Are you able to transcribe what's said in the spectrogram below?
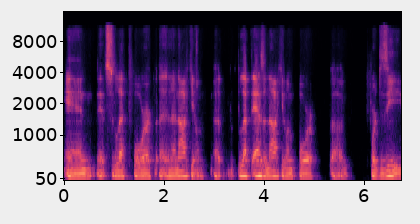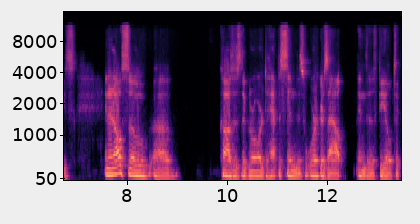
and it's left for an inoculum, uh, left as inoculum for uh, for disease, and it also uh, causes the grower to have to send his workers out into the field to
